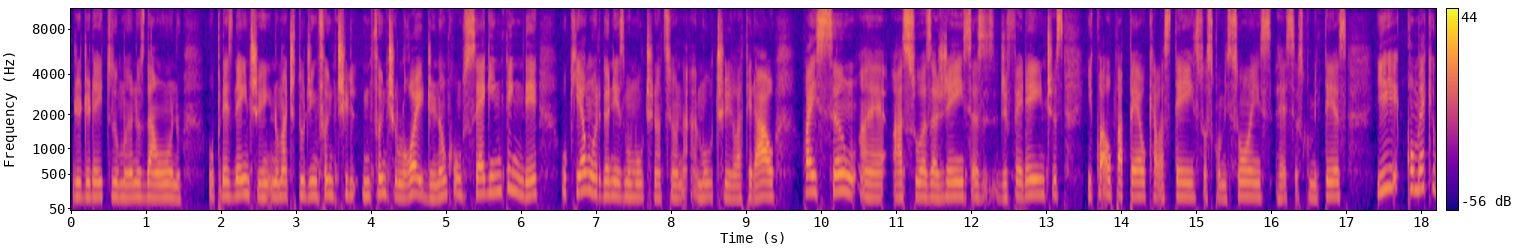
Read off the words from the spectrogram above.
de Direitos Humanos da ONU. O presidente, numa atitude infantil, infantiloide, não consegue entender o que é um organismo multinacional, multilateral, quais são é, as suas agências diferentes e qual o papel que elas têm, suas comissões, é, seus comitês. E como é que o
